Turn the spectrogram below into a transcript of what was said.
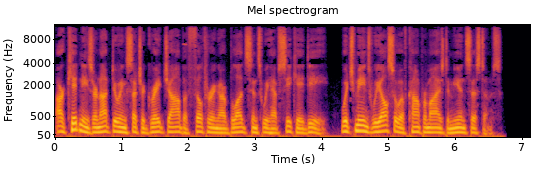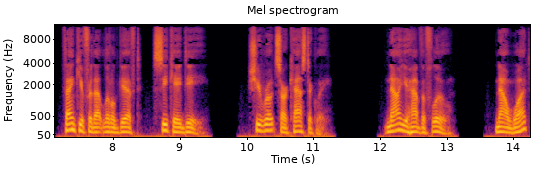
Our kidneys are not doing such a great job of filtering our blood since we have CKD, which means we also have compromised immune systems. Thank you for that little gift, CKD. She wrote sarcastically. Now you have the flu. Now what?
